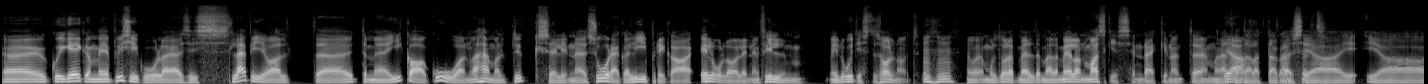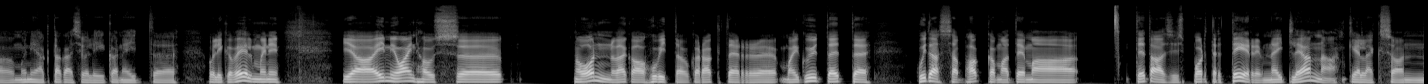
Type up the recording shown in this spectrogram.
Äh, kui keegi on meie püsikuulaja, siis läbivalt ütleme, iga kuu on vähemalt üks selline suure kaliibriga elulooline film meil uudistes olnud mm. -hmm. mul tuleb meelde, me oleme Elon Muskist siin rääkinud äh, mõned ja, nädalad tagasi täpselt. ja, ja mõni aeg tagasi oli ka neid, äh, oli ka veel mõni. ja Amy Winehouse äh, on väga huvitav karakter, ma ei kujuta ette, kuidas saab hakkama tema, teda siis portreteeriv näitlejanna, kelleks on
